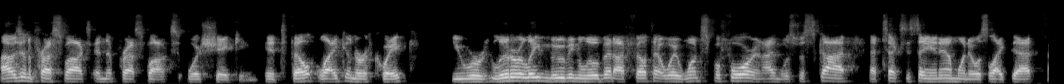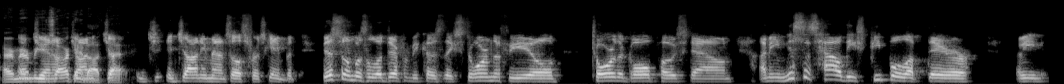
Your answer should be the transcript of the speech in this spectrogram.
I was in the press box, and the press box was shaking. It felt like an earthquake. You were literally moving a little bit. I felt that way once before, and I was with Scott at Texas A&M when it was like that. I remember Jan- you talking John, about John, that. In Johnny Manziel's first game, but this one was a little different because they stormed the field, tore the goalpost down. I mean, this is how these people up there. I mean,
